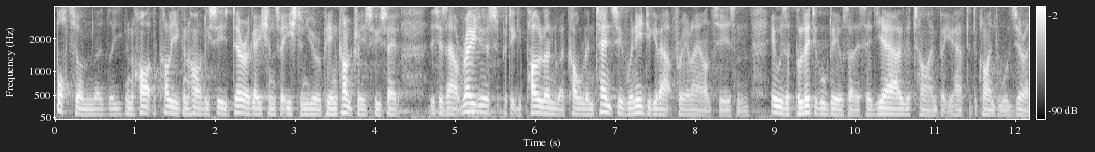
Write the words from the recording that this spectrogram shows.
bottom, the, you can the colour you can hardly see is derogations for Eastern European countries who said, this is outrageous, particularly Poland, we're coal intensive, we need to give out free allowances. And it was a political deal, so they said, yeah, over time, but you have to decline towards zero.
